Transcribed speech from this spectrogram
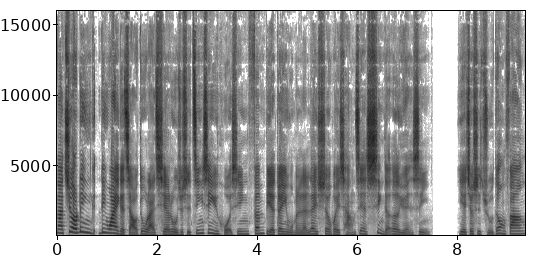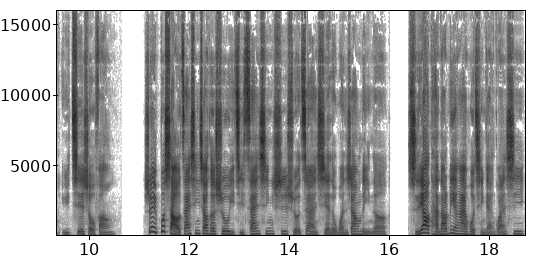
那就另另外一个角度来切入，就是金星与火星分别对应我们人类社会常见性的二元性，也就是主动方与接受方。所以不少占星教科书以及占星师所撰写的文章里呢。只要谈到恋爱或情感关系，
